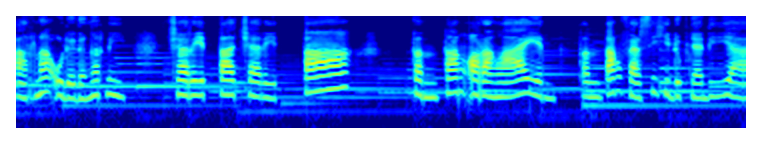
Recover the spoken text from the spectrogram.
karena udah denger nih cerita-cerita tentang orang lain tentang versi hidupnya dia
